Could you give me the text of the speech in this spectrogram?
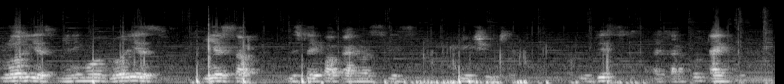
glorious, many more glorious years of this type of anniversaries in future. With this, I conclude. Thank you.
